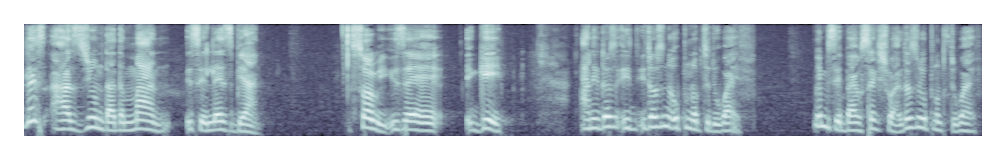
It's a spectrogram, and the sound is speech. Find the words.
let's assume that the man is a lesbian. Sorry, is a, a gay, and he doesn't he, he doesn't open up to the wife. Maybe he's a bisexual. Doesn't open up to the wife,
